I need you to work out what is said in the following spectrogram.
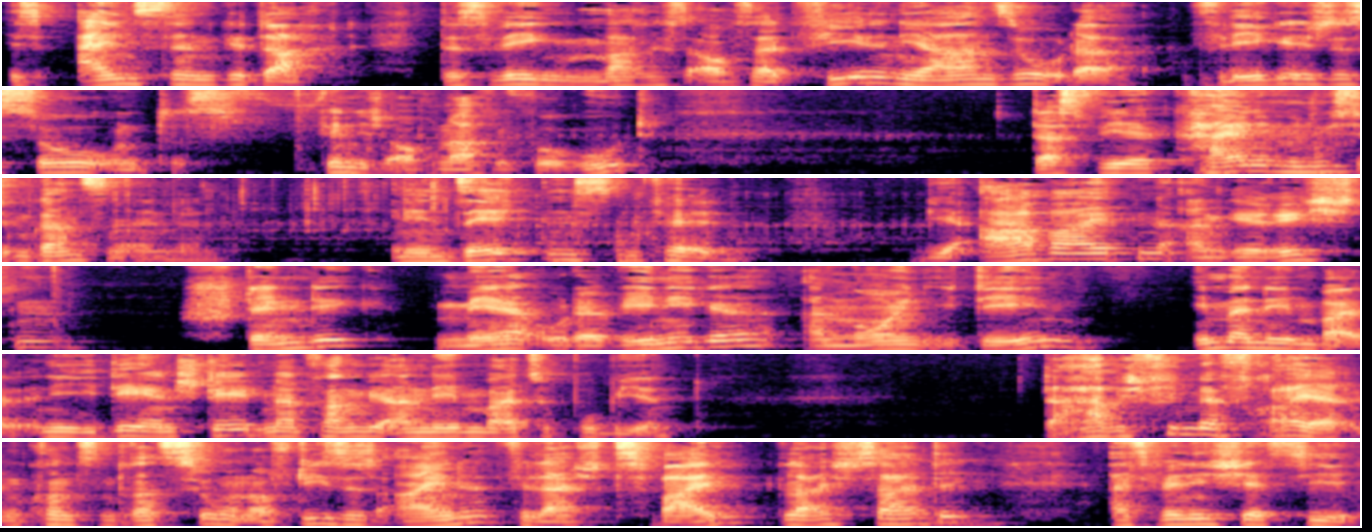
ist einzeln gedacht. Deswegen mache ich es auch seit vielen Jahren so oder pflege ich es so und das finde ich auch nach wie vor gut, dass wir keine Menüs im Ganzen ändern. In den seltensten Fällen. Wir arbeiten an Gerichten ständig, mehr oder weniger, an neuen Ideen, immer nebenbei. Eine Idee entsteht und dann fangen wir an, nebenbei zu probieren. Da habe ich viel mehr Freiheit und Konzentration auf dieses eine, vielleicht zwei gleichzeitig, als wenn ich jetzt die,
